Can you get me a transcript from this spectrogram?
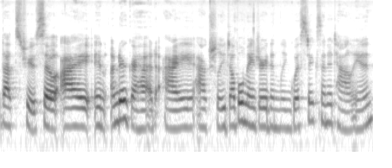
that's true. So I in undergrad, I actually double majored in linguistics and Italian.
